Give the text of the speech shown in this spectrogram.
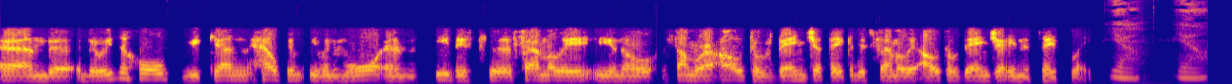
and uh, there is a hope we can help him even more and see this uh, family, you know, somewhere out of danger, take this family out of danger in a safe place. yeah, yeah.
